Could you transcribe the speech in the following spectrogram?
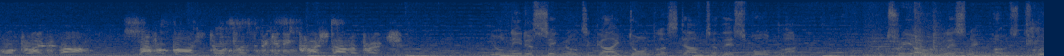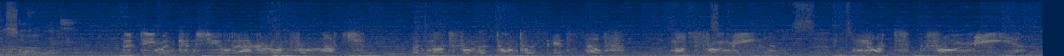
Warp drive is armed. Battle barge Dauntless beginning crashdown approach. You'll need a signal to guide Dauntless down to this fault line. A trio of listening posts would serve. The demon can shield Acheron from much, but not from the Dauntless itself. Not from me. Not from me.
